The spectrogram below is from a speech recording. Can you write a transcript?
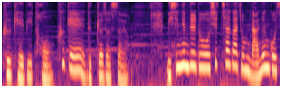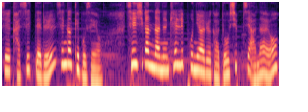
그 갭이 더 크게 느껴졌어요. 미씨님들도 시차가 좀 나는 곳을 갔을 때를 생각해 보세요. 3시간 나는 캘리포니아를 가도 쉽지 않아요.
